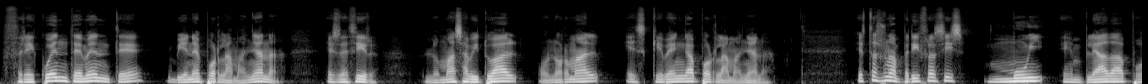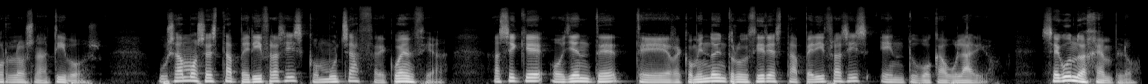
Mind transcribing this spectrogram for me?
frecuentemente viene por la mañana. Es decir, lo más habitual o normal es que venga por la mañana. Esta es una perífrasis muy empleada por los nativos. Usamos esta perífrasis con mucha frecuencia. Así que, oyente, te recomiendo introducir esta perífrasis en tu vocabulario. Segundo ejemplo.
